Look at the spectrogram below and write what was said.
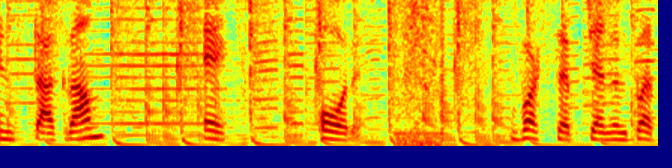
Instagram X और व्हाट्सएप चैनल पर।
